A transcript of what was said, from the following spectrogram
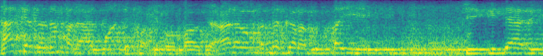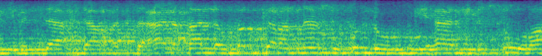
هكذا نقل المؤلف رحمه الله تعالى وقد ذكر ابن القيم في كتابه مفتاح دار السعادة قال لو فكر الناس كلهم في هذه السورة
